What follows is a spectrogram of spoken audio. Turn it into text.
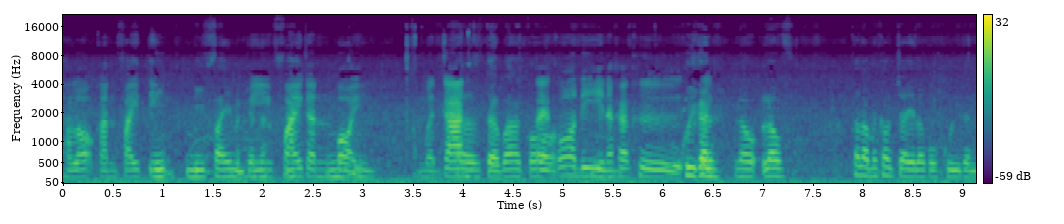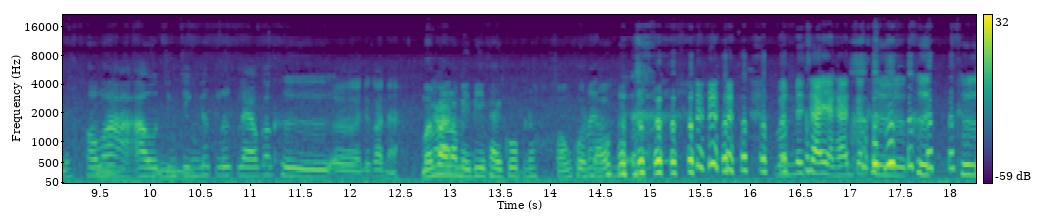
ทะเลาะกันไฟมีติ้งมีไฟเหมือนกันมีนะไฟกันบ่อย มเหมือนกัน เออแต่ว่าก็แต่ก็ดีนะคะ คือคุยกันเราเรา ถ้าเราไม่เข้าใจเราก็คุยกันเลยเพราะว่าเอาจริง ๆ ลึกๆแล้วก็คือเออเดี๋ยวก่อนนะเหมือนว่าเราไม่มีใครครบเนอะสองคนมันเรา มันไม่ใช่อย่างนั้นก็คือคือคือ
